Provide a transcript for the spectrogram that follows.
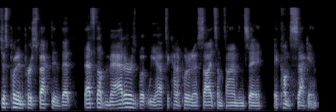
just put in perspective that that stuff matters, but we have to kind of put it aside sometimes and say it comes second.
